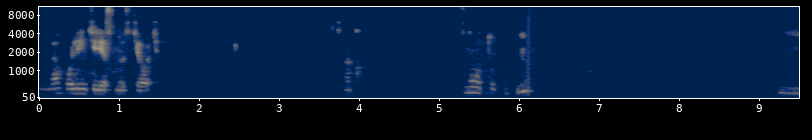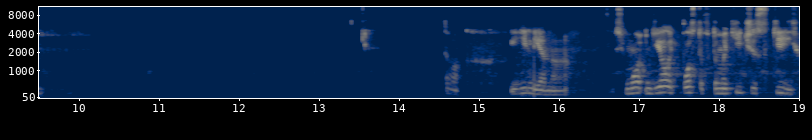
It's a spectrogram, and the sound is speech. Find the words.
да, более интересную сделать. Так. Ну, вот тут. Угу. Так, Елена. Делать пост автоматический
